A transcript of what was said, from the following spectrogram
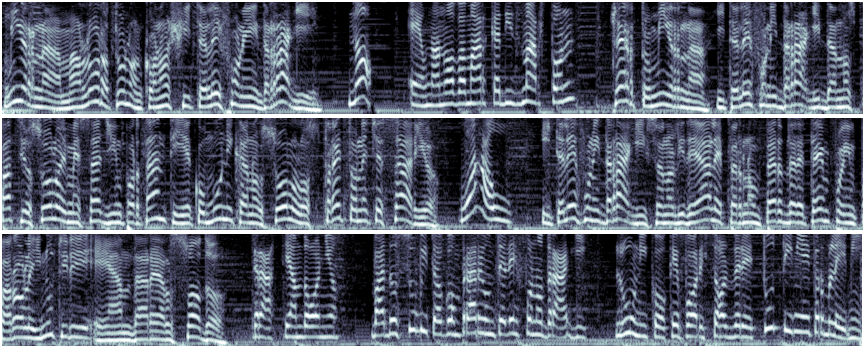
Mirna, ma allora tu non conosci i telefoni Draghi? No, è una nuova marca di smartphone? Certo, Mirna, i telefoni Draghi danno spazio solo ai messaggi importanti e comunicano solo lo stretto necessario. Wow! I telefoni Draghi sono l'ideale per non perdere tempo in parole inutili e andare al sodo. Grazie Antonio. Vado subito a comprare un telefono Draghi, l'unico che può risolvere tutti i miei problemi.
